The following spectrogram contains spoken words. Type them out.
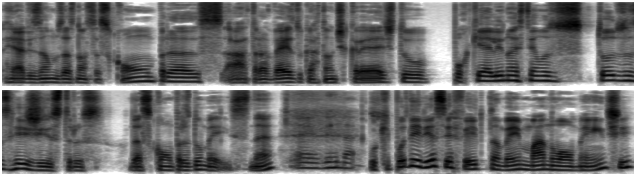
realizamos as nossas compras através do cartão de crédito, porque ali nós temos todos os registros das compras do mês, né? É verdade. O que poderia ser feito também manualmente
